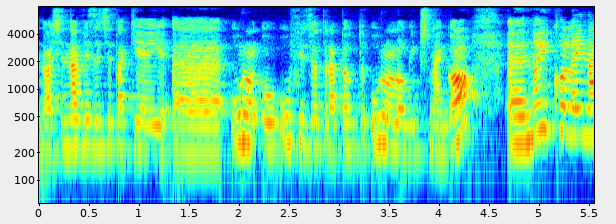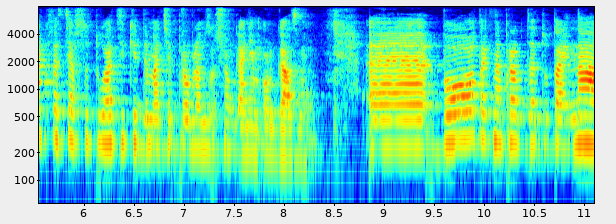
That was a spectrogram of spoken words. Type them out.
właśnie na wizycie takiej e, u, u fizjoterapeuty urologicznego. E, No i kolejna kwestia w sytuacji, kiedy macie problem z osiąganiem orgazmu. E, Bo tak naprawdę tutaj na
